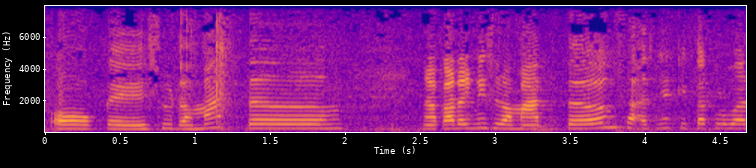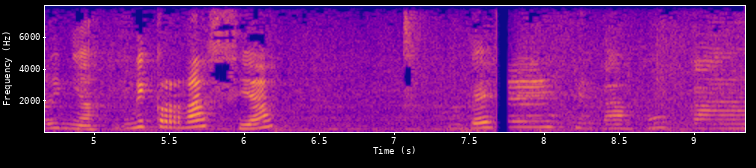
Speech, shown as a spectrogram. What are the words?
Oke, sudah mateng. Nah, kalau ini sudah mateng, saatnya kita keluarin ya. Ini keras ya. Oke, kita buka.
